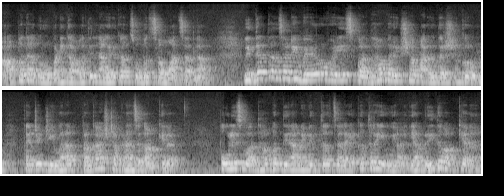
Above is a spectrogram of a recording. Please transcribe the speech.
आपदा ग्रुप आणि गावातील नागरिकांसोबत संवाद साधला. विद्यार्थ्यांसाठी वेळोवेळी स्पर्धा परीक्षा मार्गदर्शन करून त्यांच्या जीवनात प्रकाश टाकण्याचं काम केलं. पोलीस वर्धापन दिनानिमित्त चला एकत्र येऊया या ब्रीद वाक्यानं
